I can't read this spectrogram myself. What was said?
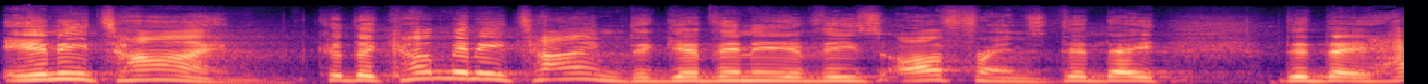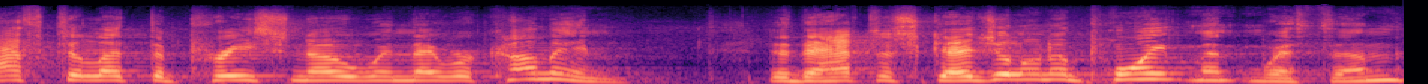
anytime. Could they come anytime to give any of these offerings? Did they, did they have to let the priest know when they were coming? Did they have to schedule an appointment with them?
